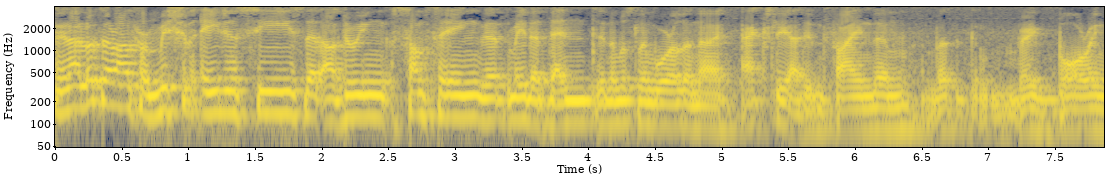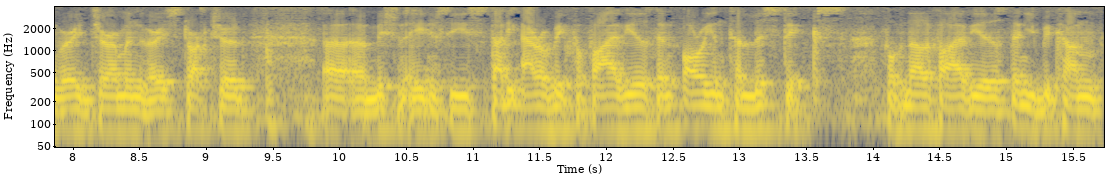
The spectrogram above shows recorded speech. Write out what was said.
and I looked around for mission agencies that are doing something that made a dent in the Muslim world, and I actually I didn't find them. But very boring, very German, very structured uh, uh, mission agencies. Study Arabic for five years, then Orientalistics for another five years. Then you become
